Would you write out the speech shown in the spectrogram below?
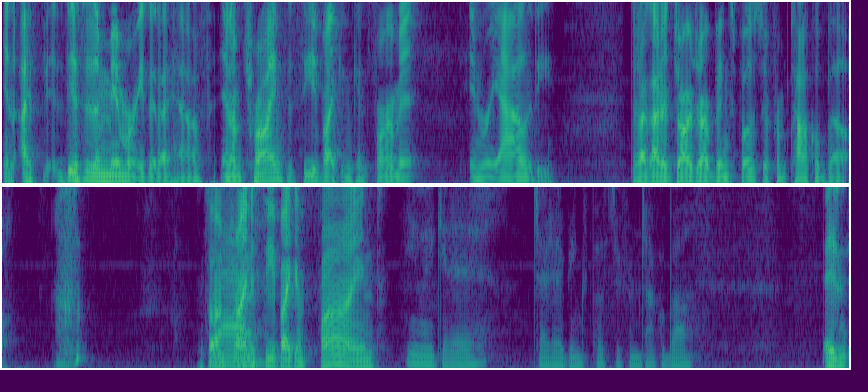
and I this is a memory that I have, and I'm trying to see if I can confirm it in reality. That I got a Jar Jar Binks poster from Taco Bell. And so I'm trying to see if I can find. You would get a Jar Jar Binks poster from Taco Bell. And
